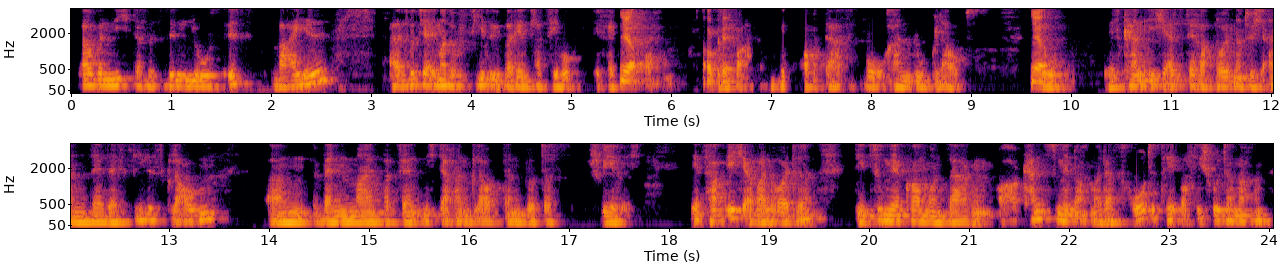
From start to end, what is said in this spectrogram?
ich glaube nicht, dass es sinnlos ist, weil es wird ja immer so viel über den Placebo-Effekt ja. gesprochen. Okay. Und vor allem auch das, woran du glaubst. Ja. So, jetzt kann ich als Therapeut natürlich an sehr, sehr vieles glauben. Ähm, wenn mein Patient nicht daran glaubt, dann wird das schwierig. Jetzt habe ich aber Leute, die zu mir kommen und sagen, oh, kannst du mir noch mal das rote Tape auf die Schulter machen?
